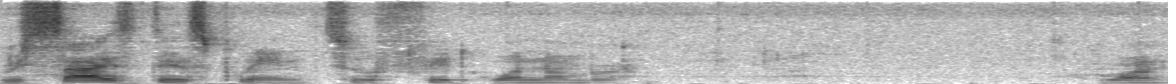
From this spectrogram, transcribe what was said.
resize this plane to fit one number. One.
